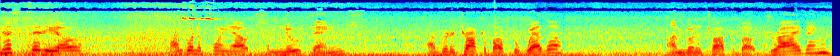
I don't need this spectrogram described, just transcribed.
In this video, I'm going to point out some new things. I'm going to talk about the weather. I'm going to talk about driving.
